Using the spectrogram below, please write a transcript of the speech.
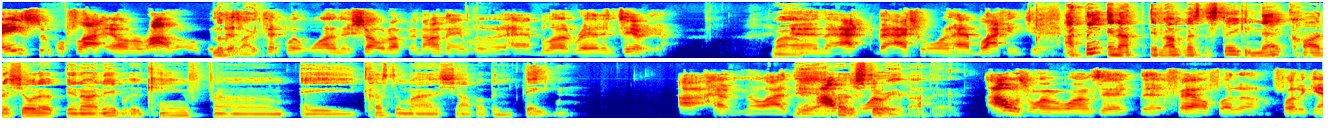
a Superfly El Looked this like particular one that showed up in our neighborhood had blood red interior, Wow. and the the actual one had black interior. I think, and I, if I'm not mistaken, that car that showed up in our neighborhood came from a customized shop up in Dayton. I have no idea. Yeah, I, I heard a story about that. I was one of the ones that, that fell for the for the game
